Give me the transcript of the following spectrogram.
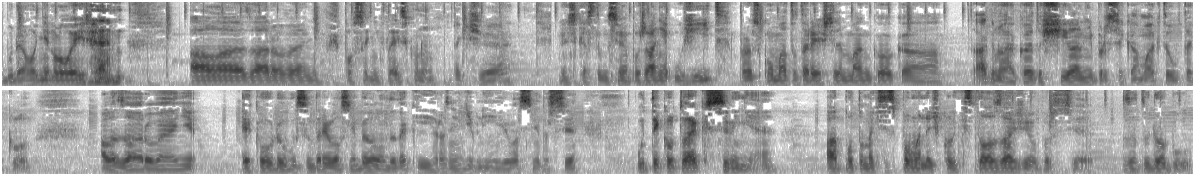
bude hodně dlouhý den, ale zároveň už poslední v Tajsku, no, takže dneska si to musíme pořádně užít, proskoumat to tady ještě ten Bangkok a tak no, jako je to šílený prostě kámo, jak to uteklo ale zároveň jakou dobu jsem tady vlastně byl, on to je taky hrozně divný, že vlastně prostě utekl to jak svině a potom jak si vzpomeneš, kolik z toho zažil prostě za tu dobu,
